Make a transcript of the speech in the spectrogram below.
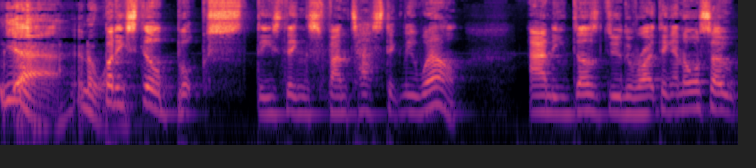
Yeah, in a way. But he still books these things fantastically well. And he does do the right thing. And also,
